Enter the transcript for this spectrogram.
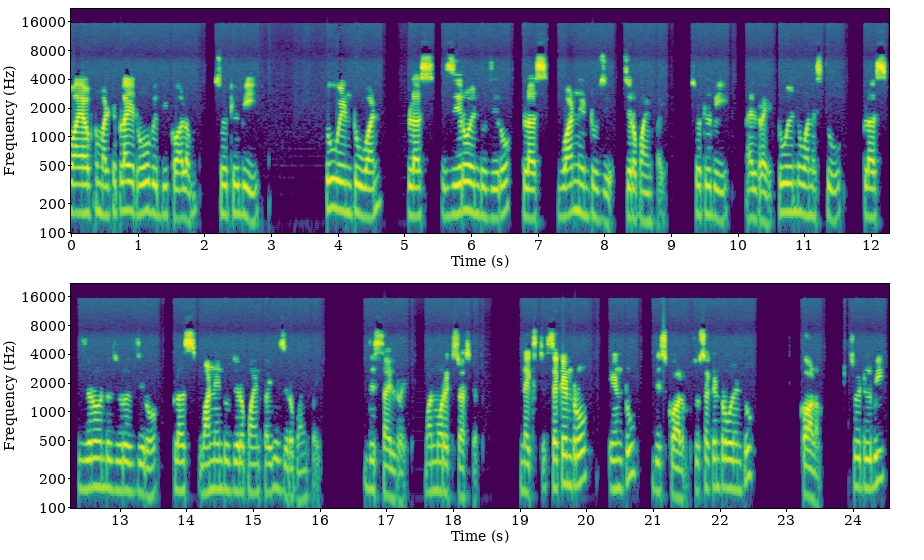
so I have to multiply row with the column. So it will be 2 into 1 plus 0 into 0 plus 1 into 0, 0 0.5 so it will be I'll write 2 into 1 is 2 plus 0 into 0 is 0 plus 1 into 0 0.5 is 0 0.5 this I'll write. One more extra step. Next second row into this column. So second row into column. So it will be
